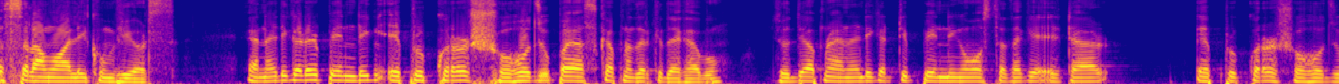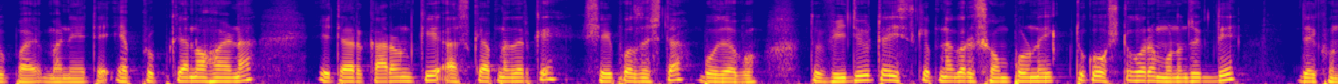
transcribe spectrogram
আসসালামু আলাইকুম ভিউয়ার্স। এনআইডি কার্ডের পেন্ডিং অ্যাপ্রুভ করার সহজ উপায় আজকে আপনাদেরকে দেখাবো। যদি আপনার এনআইডি কার্ডটি পেন্ডিং অবস্থা থাকে, এটার অ্যাপ্রুভ করার সহজ উপায় মানে এটা অ্যাপ্রুভ কেন হয় না, এটার কারণ কি আজকে আপনাদেরকে সেই প্রসেসটা বোঝাবো। তো ভিডিওটা স্কিপ না করে সম্পূর্ণ একটু কষ্ট করে মনোযোগ দিয়ে দেখুন।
